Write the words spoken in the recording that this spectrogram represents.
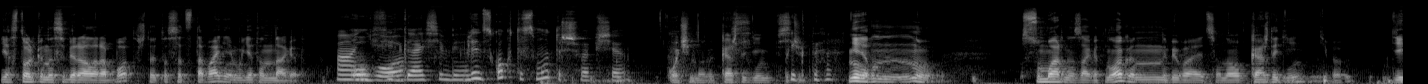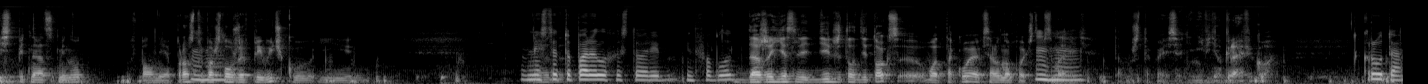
я столько насобирал работ, что это с отставанием где-то на год. А, Ого. нифига себе. Блин, сколько ты смотришь вообще? Очень много, каждый день. Всегда. Не, нет, ну, суммарно за год много набивается, но каждый день, типа, 10-15 минут вполне. Просто Мгм. вошло уже в привычку, и Вместо Да, тупорылых историй инфоблоги. даже если Digital Detox, э, вот такое все равно хочется Мгм. посмотреть. Потому что такое я сегодня не видел графику. Круто.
